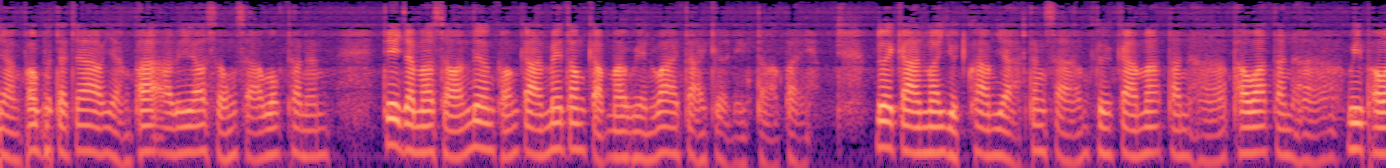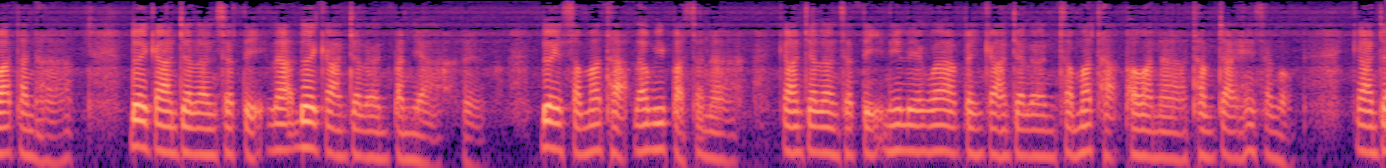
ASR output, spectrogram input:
อย่างพระพุทธเจ้าอย่างพระอริยสงสาวกเท่านั้น ที่จะมาสอนเรื่องของการไม่ต้องกลับมาเวียนว่ายตายเกิดอีกต่อไป ด้วยการมาหยุดความอยากทั้งสามคือกามตัณหาภาวะตัณหา วิภาวะตัณหา ด้วยการเจริญสติและด้วยการเจริญปัญญาด้วยสมถะและวิปัสสนา การเจริญสตินี่เรียกว่าเป็นการเจริญสมถะภาวนาทำใจให้สงบ การเจ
